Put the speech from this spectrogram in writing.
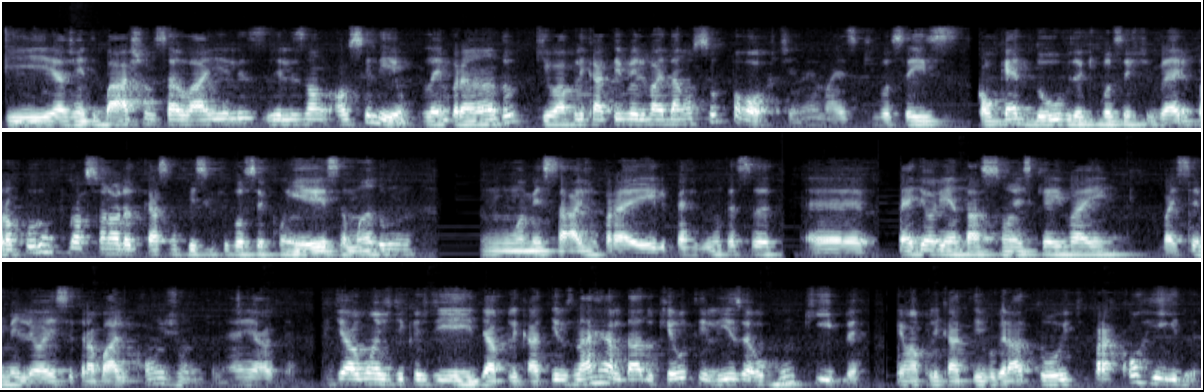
que a gente baixa no celular e eles, eles auxiliam. Lembrando que o aplicativo ele vai dar um suporte, né, mas que vocês, qualquer dúvida que vocês tiverem, procure um profissional de educação física que você conheça, manda um, uma mensagem para ele, pergunta essa, é, pede orientações que aí vai, vai ser melhor esse trabalho conjunto, né? Pedir algumas dicas de, de, aplicativos. Na realidade, o que eu utilizo é o Runkeeper, que é um aplicativo gratuito para corrida.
